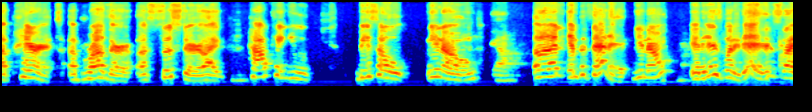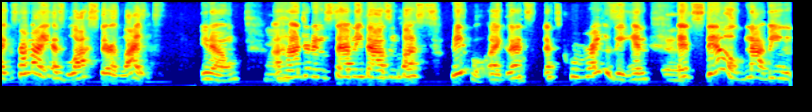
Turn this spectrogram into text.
a parent, a brother, a sister? Like, how can you be so, you know, yeah. unempathetic? You know, it is what it is. Like, somebody has lost their life, you know 170,000 plus people. Like that's that's crazy, and yes. it's still not being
